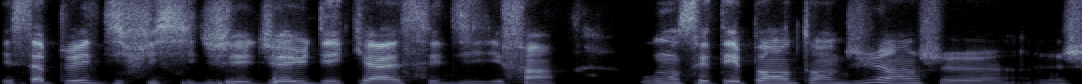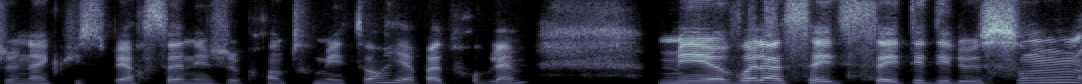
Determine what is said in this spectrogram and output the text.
et ça peut être difficile. J'ai déjà eu des cas assez, enfin, où on s'était pas entendu. Hein, je, je n'accuse personne et je prends tous mes torts, il n'y a pas de problème. Mais euh, voilà, ça, ça, a été des leçons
